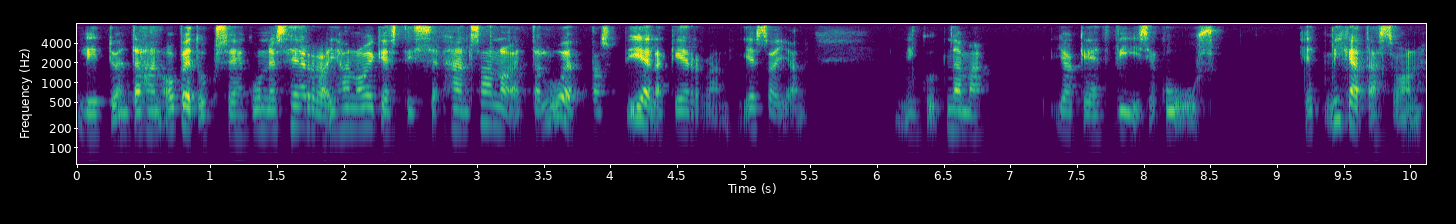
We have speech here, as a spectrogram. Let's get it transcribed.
liittyen tähän opetukseen, kunnes Herra ihan oikeasti hän sanoi, että luepas vielä kerran Jesajan niin kuin nämä jakeet 5 ja 6. Että mikä tässä on?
